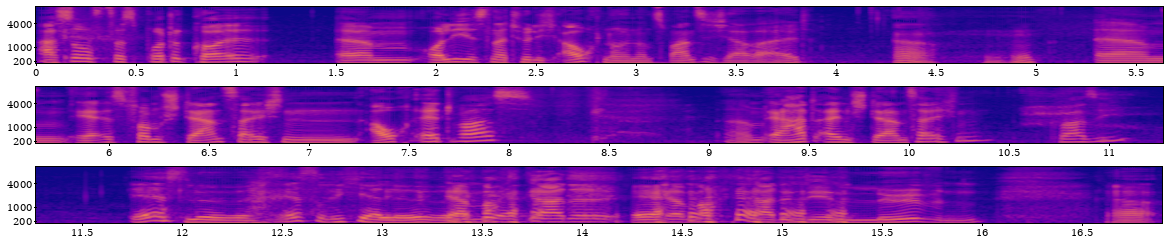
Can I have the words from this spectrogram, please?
Ach so, fürs Protokoll, ähm, Olli ist natürlich auch 29 Jahre alt. Ah, mhm. Ähm, er ist vom Sternzeichen auch etwas. Ähm, er hat ein Sternzeichen quasi. Er ist Löwe. Er ist ein richtiger Löwe. Er macht gerade, er macht gerade den Löwen. Ja,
